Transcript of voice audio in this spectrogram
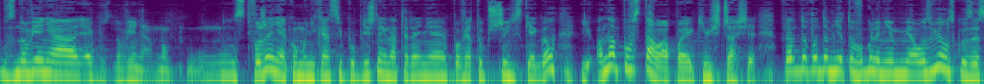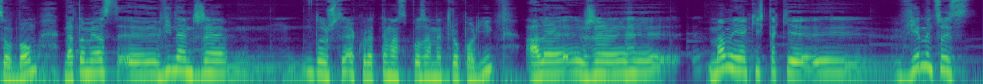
wznowienia, jak wznowienia, no, stworzenia komunikacji publicznej na terenie powiatu pszczyńskiego i ona powstała po jakimś czasie. Prawdopodobnie to w ogóle nie miało związku ze sobą, natomiast y, widać, że mm, to już akurat temat spoza metropolii, ale że mamy jakieś takie, y, wiemy co jest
